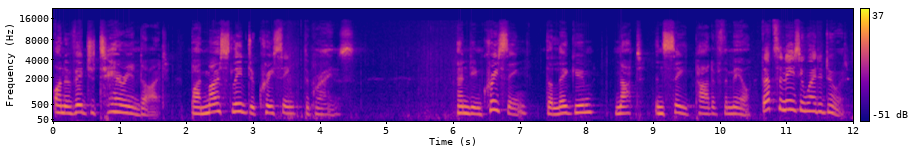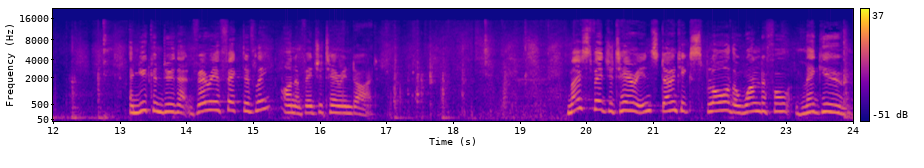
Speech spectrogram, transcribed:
on a vegetarian diet by mostly decreasing the grains and increasing the legume, nut, and seed part of the meal. That's an easy way to do it. And you can do that very effectively on a vegetarian diet. Most vegetarians don't explore the wonderful legume.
